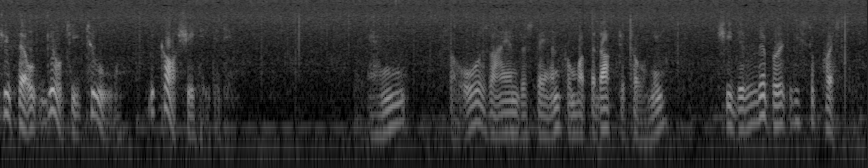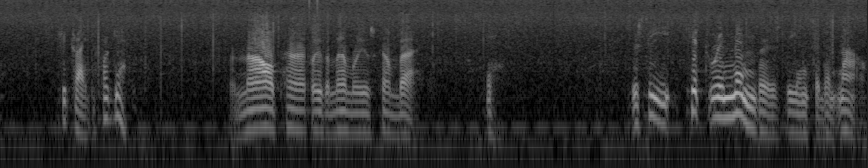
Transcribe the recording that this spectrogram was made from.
She felt guilty, too, because she hated him. And so, as I understand from what the doctor told me, she deliberately suppressed it. She tried to forget it. And now, apparently, the memory has come back. Yes. You see, Kit remembers the incident now.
